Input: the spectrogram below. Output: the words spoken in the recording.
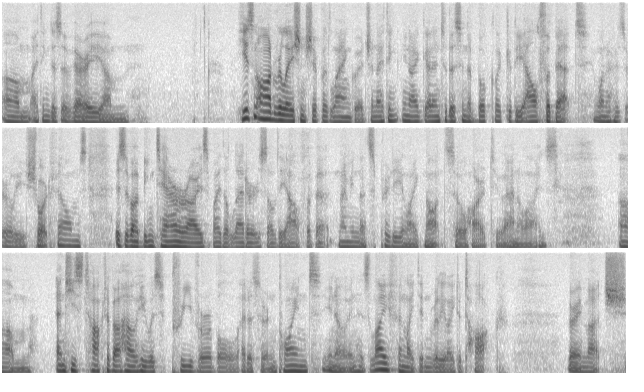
um, I think there's a very um, he has an odd relationship with language and I think you know I get into this in the book like the alphabet one of his early short films is about being terrorized by the letters of the alphabet. And I mean, that's pretty like not so hard to analyze. Um, and he's talked about how he was pre-verbal at a certain point, you know, in his life, and like didn't really like to talk very much.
